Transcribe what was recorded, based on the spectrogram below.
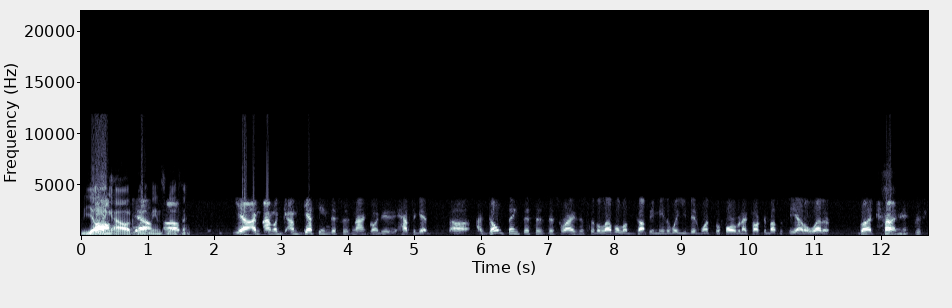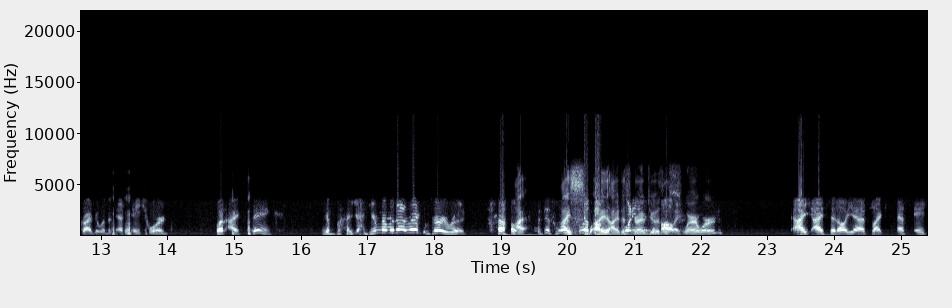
yelling Oh, out when yeah, it means um, nothing? Yeah, I'm I'm I'm guessing this is not going to have to get. Uh, I don't think this is this rises to the level of dumping me the way you did once before when I talked about the Seattle weather, but I described it with an sh word. But I think. Do you remember that, Rick? It's very rude. So, I just one I, slip. I, I described you as a swear word. I, I said, oh yeah, it's like S H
